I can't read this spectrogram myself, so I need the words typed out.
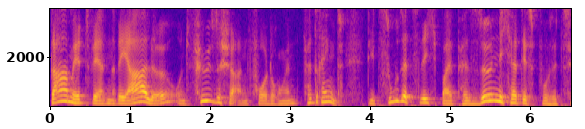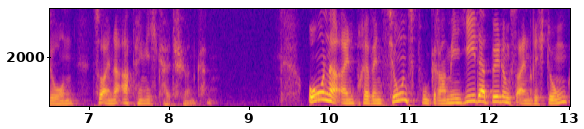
Damit werden reale und physische Anforderungen verdrängt, die zusätzlich bei persönlicher Disposition zu einer Abhängigkeit führen können. Ohne ein Präventionsprogramm in jeder Bildungseinrichtung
